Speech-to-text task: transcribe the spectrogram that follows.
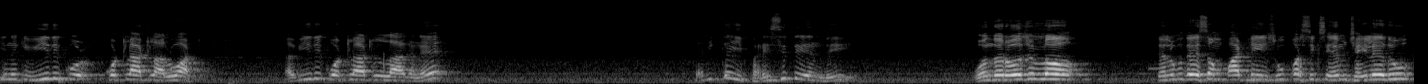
ఈయనకి వీధి కొ- కొట్లాట్ల అలవాటు. ఆ వీధి కొట్లాట్ల లాగానే సరిగ్గా ఈ పరిస్థితి ఏంది? వంద రోజుల్లో తెలుగుదేశం పార్టీ సూపర్ సిక్స్ ఏం చేయలేదు.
